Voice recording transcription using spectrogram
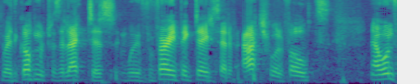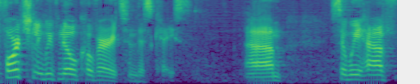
where the government was elected. We have a very big data set of actual votes. Now, unfortunately, we've no covariates in this case. Um, so we have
